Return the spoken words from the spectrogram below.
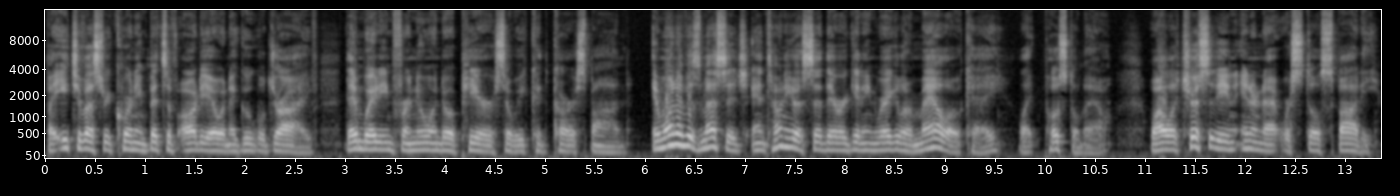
by each of us recording bits of audio in a Google Drive, then waiting for a new one to appear so we could correspond. In one of his messages, Antonio said they were getting regular mail okay, like postal mail, while electricity and internet were still spotty.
